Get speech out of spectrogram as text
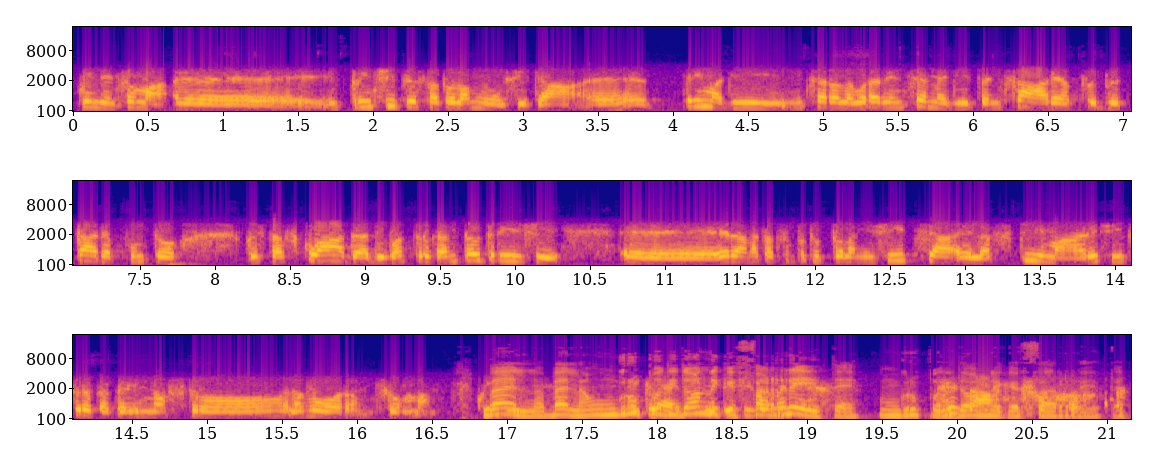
quindi insomma eh, il principio è stato la musica. Eh, prima di iniziare a lavorare insieme, di pensare a progettare appunto questa squadra di quattro cantautrici eh, era nata soprattutto l'amicizia e la stima reciproca per il nostro lavoro, insomma. Quindi, bella, bella, un gruppo di donne che fa rete, un gruppo di esatto. donne che fa rete.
